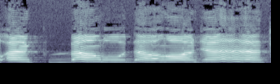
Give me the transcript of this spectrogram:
أكبر درجات.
